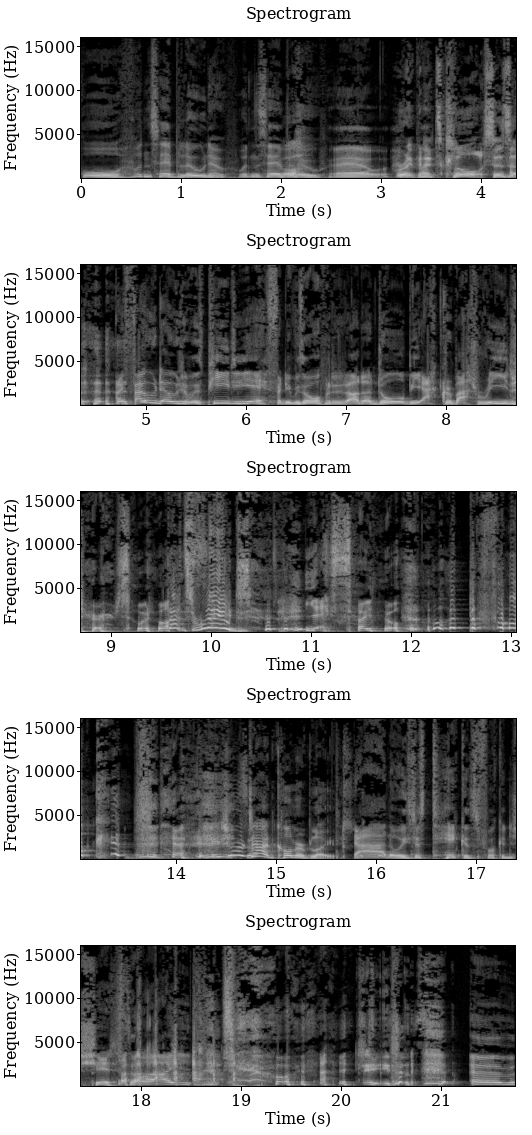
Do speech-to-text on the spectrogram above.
Oh, I wouldn't say blue now. Wouldn't say blue. Uh, right, but it's close, is it? I found out it was PDF and he was opening it on Adobe Acrobat Reader. So it was. That's red. Yes, I know. what the fuck? Is your dad colourblind? Ah, no, he's just thick as fucking shit. So I, so, Jesus. um,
